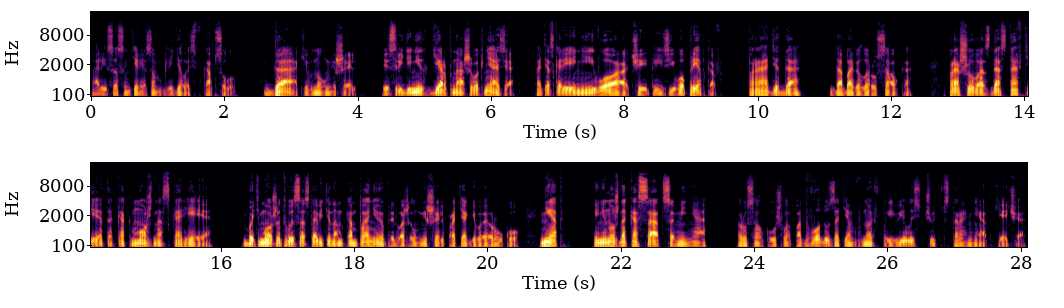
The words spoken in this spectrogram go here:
Алиса с интересом вгляделась в капсулу. «Да», — кивнул Мишель, — «и среди них герб нашего князя, хотя скорее не его, а чей-то из его предков». «Прадеда», — добавила русалка. «Прошу вас, доставьте это как можно скорее». «Быть может, вы составите нам компанию?» — предложил Мишель, протягивая руку. «Нет, и не нужно касаться меня». Русалка ушла под воду, затем вновь появилась чуть в стороне от Кеча.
